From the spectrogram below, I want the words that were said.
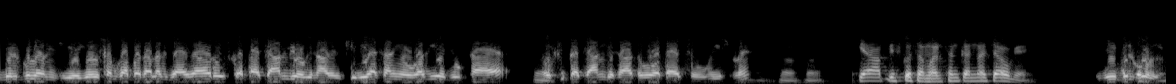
बिल्कुल होनी चाहिए जो सबका पता लग जाएगा और उसका पहचान भी होगी नागरिक की भी। ऐसा नहीं होगा कि ये झूठा है हाँ। उसकी पहचान के साथ वो अटैच होगी इसमें। हाँ, हाँ। क्या आप इसको समर्थन करना चाहोगे? जी बिल्कुल।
